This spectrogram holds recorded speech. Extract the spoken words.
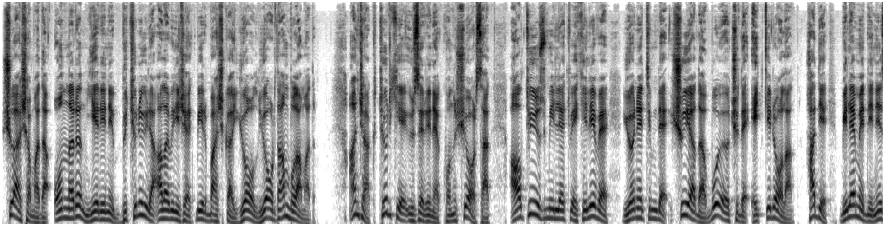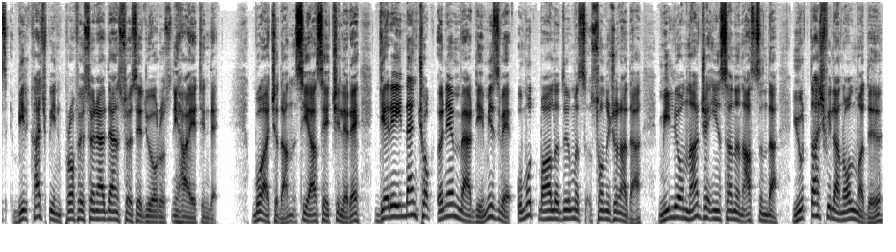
şu aşamada onların yerini bütünüyle alabilecek bir başka yol, yordam bulamadı. Ancak Türkiye üzerine konuşuyorsak 600 milletvekili ve yönetimde şu ya da bu ölçüde etkili olan hadi bilemediniz birkaç bin profesyonelden söz ediyoruz nihayetinde. Bu açıdan siyasetçilere gereğinden çok önem verdiğimiz ve umut bağladığımız sonucuna da milyonlarca insanın aslında yurttaş filan olmadığı,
